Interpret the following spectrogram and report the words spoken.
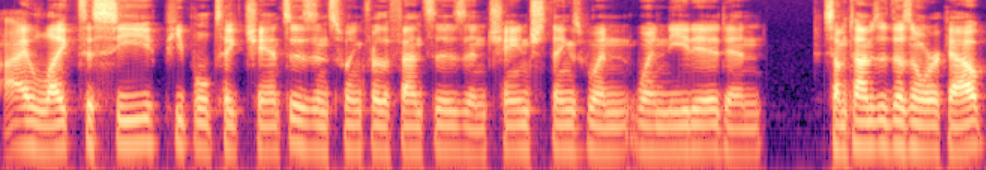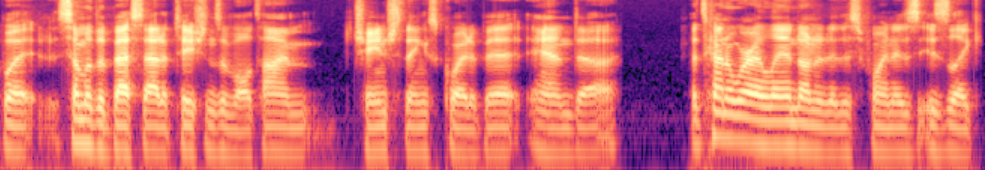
I like to see people take chances and swing for the fences and change things when when needed. And sometimes it doesn't work out, but some of the best adaptations of all time change things quite a bit. And uh, that's kind of where I land on it at this point. Is is like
